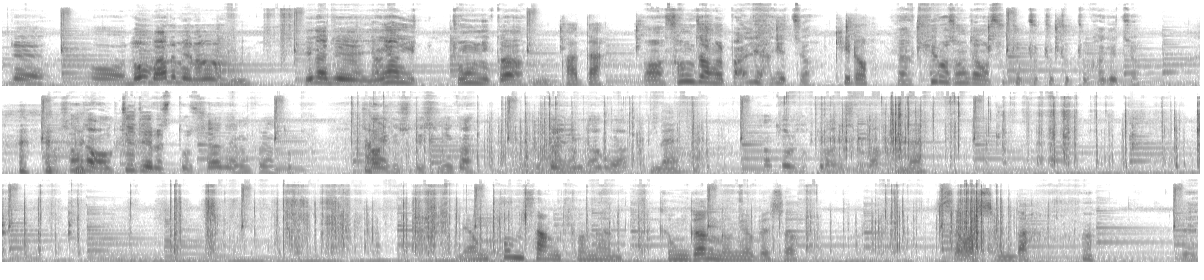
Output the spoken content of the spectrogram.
근데 어, 너무 많으면은 음. 얘가 이제 영양이 좋으니까 음, 과다. 어, 성장을 빨리 하겠죠. 키로. 야, 키로 성장을 쑥쑥쑥쑥쑥 하겠죠. 어, 성장 억제제를 또 써야 되는 그런 또 상황이 될 수도 있으니까 일단 이 정도 하고요. 네. 상토를 섞도록 하겠습니다. 네. 명품 상토는 금강농협에서 써왔습니다. 네,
